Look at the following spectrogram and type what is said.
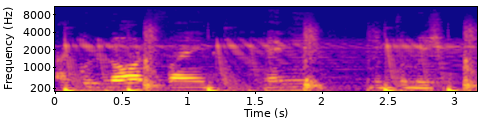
I could not find any information.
